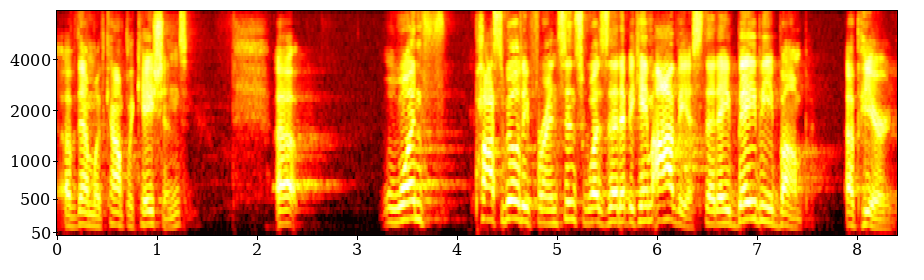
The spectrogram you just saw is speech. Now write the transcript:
of them with complications. Uh, one f- possibility, for instance, was that it became obvious that a baby bump appeared.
